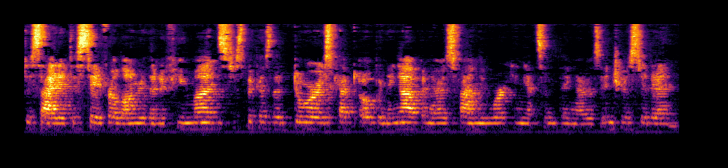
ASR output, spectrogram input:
decided to stay for longer than a few months just because the doors kept opening up and I was finally working at something I was interested in.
